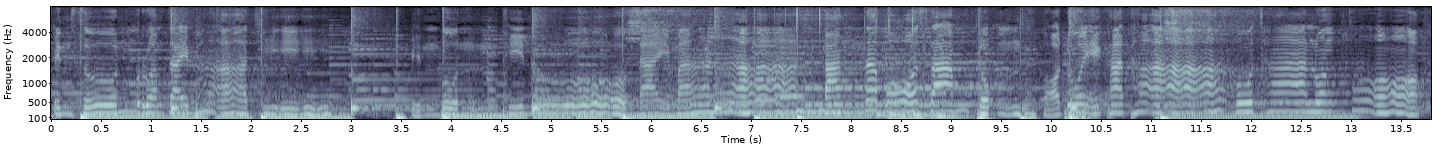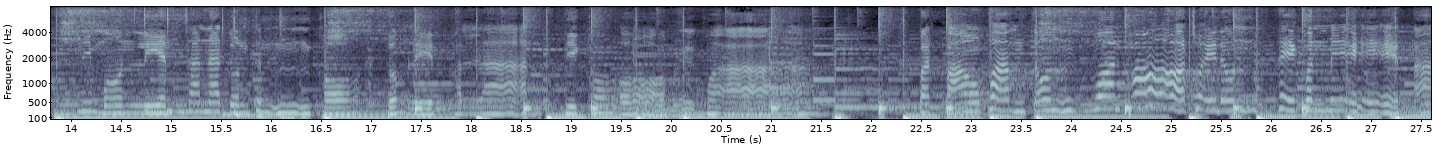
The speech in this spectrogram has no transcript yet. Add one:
เป็นศูนย์รวมใจพาชีเป็นบุญที่ลูกได้มา ตั้งนโมสาม ด้วยคาถาบูชาหลวงพ่อ นิมนต์เหรียญชนะจนขึ้นคอสวมเหรียญพันล้านที่ข้อมือขวา ปัดเป่าความจนวอนพ่อช่วยดลให้คนเมตตา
